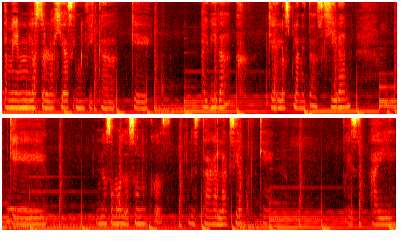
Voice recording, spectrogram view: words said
también la astrología significa que hay vida, que los planetas giran que no somos los únicos en esta galaxia porque pues hay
